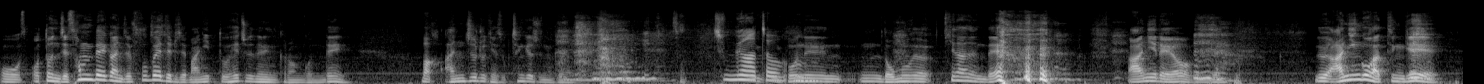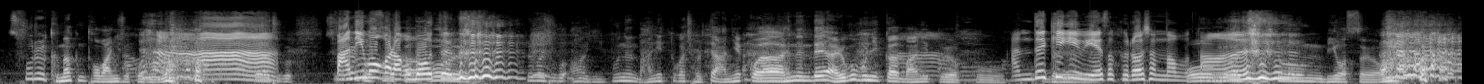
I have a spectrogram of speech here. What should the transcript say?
어, 어떤 이제 선배가 이제 후배들 이제 많이 또 해주는 그런 건데 막 안주를 계속 챙겨주는 거예요. 중요하죠. 이거는 음, 너무 티나는데 아니래요. 근데 그 아닌 것 같은 게 술을 그만큼 더 많이 줬거든요. 아, 그래가지고 술을 많이 먹으라고 뭐든. 어, 네. 그래가지고 아 이분은 마니또가 절대 아닐 거야 했는데 알고 보니까 마니또였고. 안 들키기 네. 위해서 그러셨나 어, 보다. 그래가지고 좀 미웠어요.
